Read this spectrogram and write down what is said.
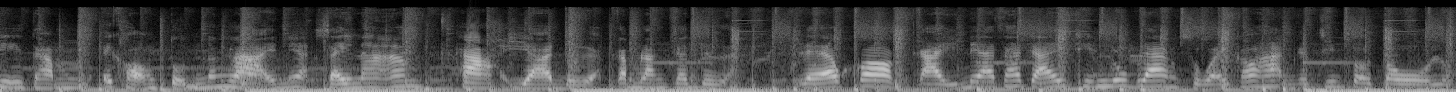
วิธีทำไอ้ของตุ๋นทั้งหลายเนี่ยใส่น้ำค่ะอย่าเดือดกำลังจะเดือดแล้วก็ไก่เนี่ยถ้าจะให้ชิ้นรูปร่างสวยเขาหั่นกันชิ้นโตๆลูก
